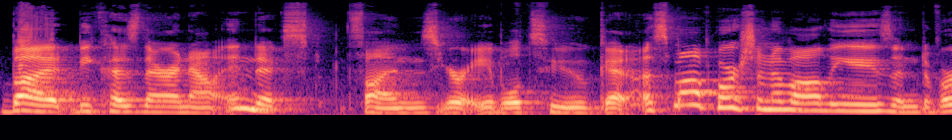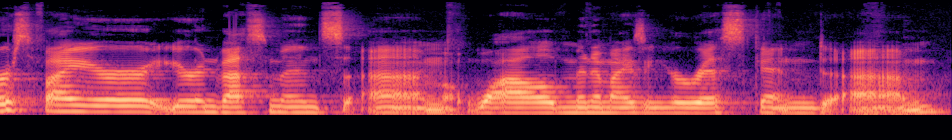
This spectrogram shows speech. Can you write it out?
But because there are now indexed funds you're able to get a small portion of all these and diversify your, your investments um, while minimizing your risk and um,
